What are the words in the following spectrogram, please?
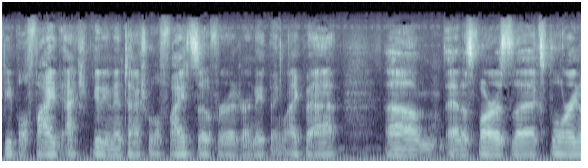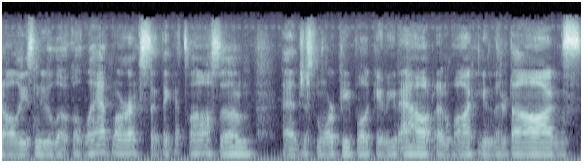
people fight, actually getting into actual fights over it or anything like that. Um, and as far as the exploring all these new local landmarks, I think it's awesome. And just more people getting out and walking their dogs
